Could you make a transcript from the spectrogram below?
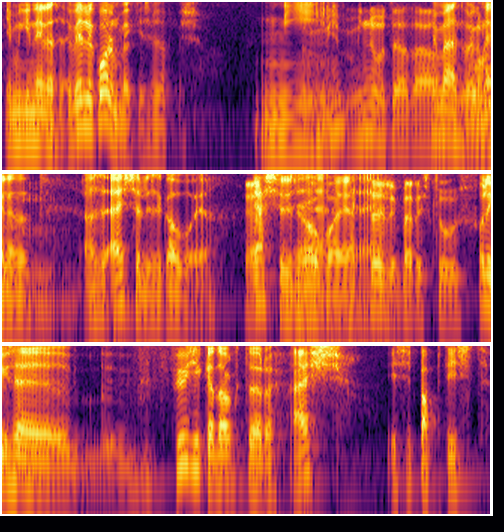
ja mingi neljas, veel oli kolm äkki siis hoopis. nii. minu teada ei mäleta praegu neljandat. aga see Ash oli see kauboi, jah? Ash oli see kauboi, jah. see oli päris tuus. oligi see füüsikadoktor Ash ja siis baptist.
